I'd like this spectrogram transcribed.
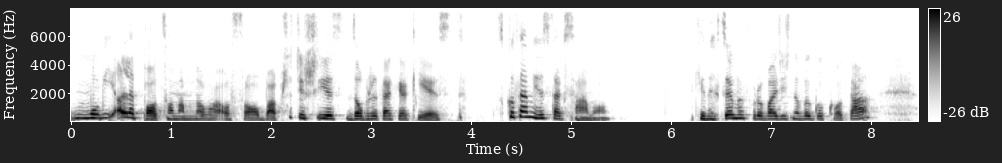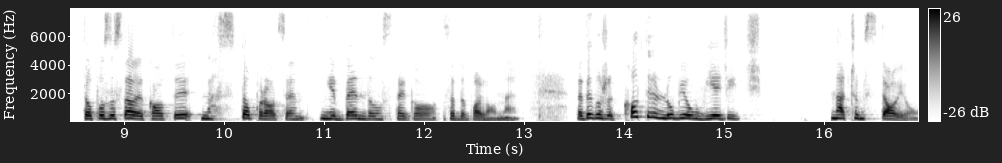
Mówi, ale po co nam nowa osoba? Przecież jest dobrze tak, jak jest. Z kotami jest tak samo. Kiedy chcemy wprowadzić nowego kota, to pozostałe koty na 100% nie będą z tego zadowolone. Dlatego, że koty lubią wiedzieć, na czym stoją.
